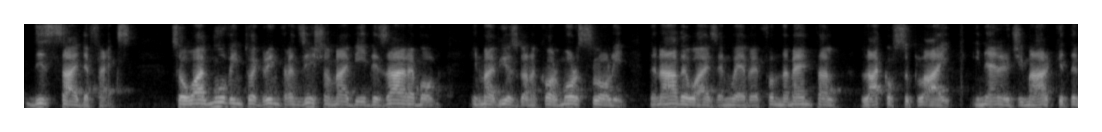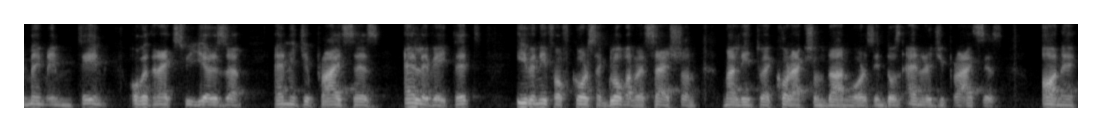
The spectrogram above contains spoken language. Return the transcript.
these side effects. So while moving to a green transition might be desirable, in my view, is going to occur more slowly than otherwise, and we have a fundamental lack of supply in energy market that may maintain over the next few years uh, energy prices elevated, even if, of course, a global recession might lead to a correction downwards in those energy prices on a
